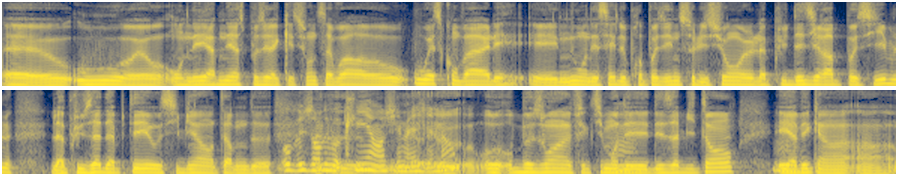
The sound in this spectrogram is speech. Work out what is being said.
euh, où euh, on est amené à se poser la question de savoir euh, où est-ce qu'on va aller. Et nous, on essaye de proposer une solution la plus désirable possible, la plus adaptée aussi bien en termes de... Aux besoins de vos clients, j'imagine. Aux, besoins effectivement des, des, habitants et avec un, un,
